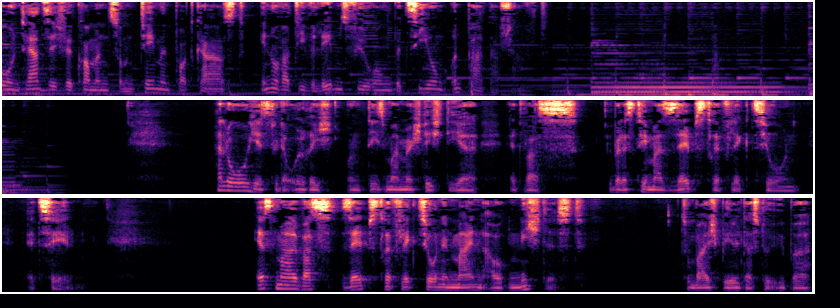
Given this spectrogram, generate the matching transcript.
und herzlich willkommen zum Themenpodcast Innovative Lebensführung, Beziehung und Partnerschaft. Hallo, hier ist wieder Ulrich und diesmal möchte ich dir etwas über das Thema Selbstreflexion erzählen. Erstmal, was Selbstreflexion in meinen Augen nicht ist. Zum Beispiel, dass du über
